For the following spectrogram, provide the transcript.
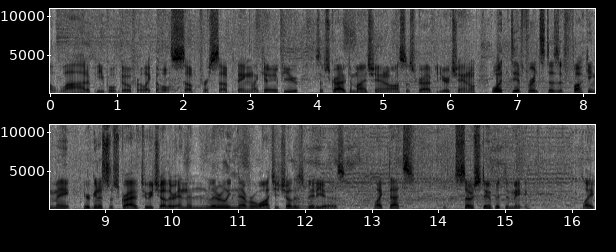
a lot of people go for like the whole sub for sub thing. Like, hey, if you subscribe to my channel, I'll subscribe to your channel. What difference does it fucking make? You're gonna subscribe to each other and then literally never watch each other's videos. Like, that's so stupid to me. Like,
